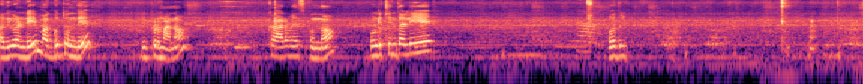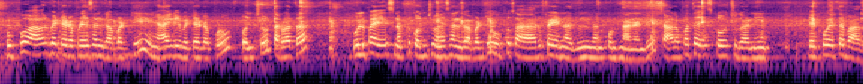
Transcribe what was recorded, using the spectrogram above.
అదిగోండి మగ్గుతుంది. ఇప్పుడు మనం కారం వేసుకుందాం. ఉండు చింతల్లి. వదిలి. ఉప్పు ఆవిరి పెట్టేటప్పుడు వేసాను కాబట్టి ఆయిల్ పెట్టేటప్పుడు కొంచెం తర్వాత ఉల్లిపాయ వేసినప్పుడు కొంచెం వేసాను కాబట్టి ఉప్పు సరిపోయినది అనుకుంటున్నానండి చాలపోతే వేసుకోవచ్చు కానీ ఎక్కువైతే బాధ.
